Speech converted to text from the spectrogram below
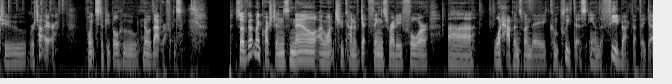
to retire. Points to people who know that reference. So I've got my questions. Now I want to kind of get things ready for uh, what happens when they complete this and the feedback that they get.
